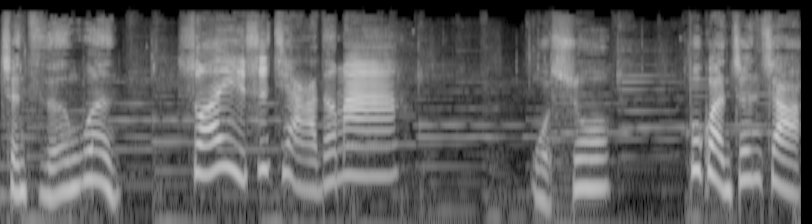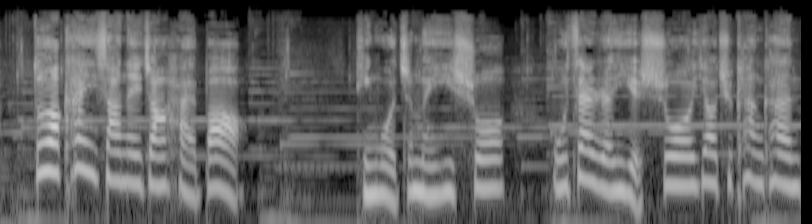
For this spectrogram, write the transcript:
陈子恩问：“所以是假的吗？”我说：“不管真假，都要看一下那张海报。”听我这么一说。吴在仁也说要去看看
